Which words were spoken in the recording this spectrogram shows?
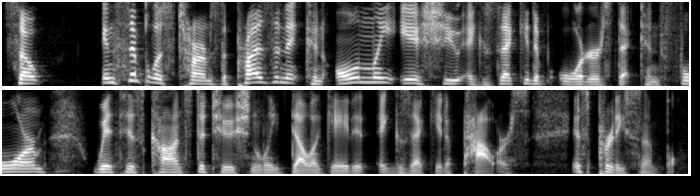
So, in simplest terms, the president can only issue executive orders that conform with his constitutionally delegated executive powers. It's pretty simple.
